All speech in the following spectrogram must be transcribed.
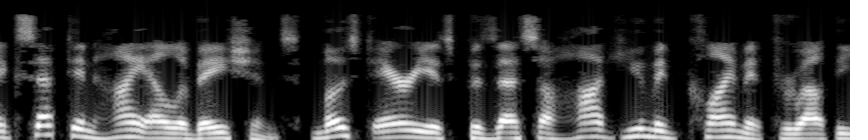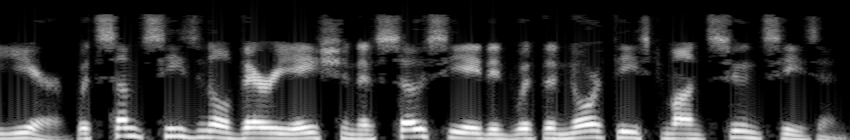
Except in high elevations, most areas possess a hot humid climate throughout the year, with some seasonal variation associated with the northeast monsoon season.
